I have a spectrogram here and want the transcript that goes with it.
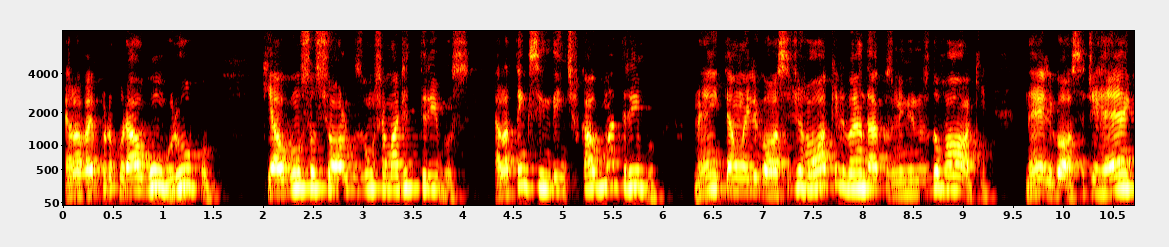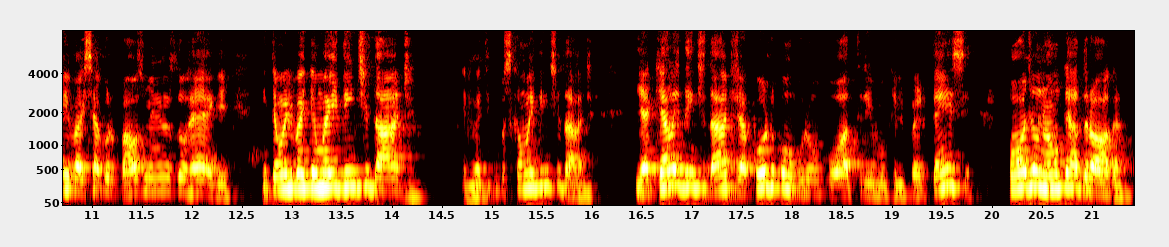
ela vai procurar algum grupo que alguns sociólogos vão chamar de tribos. Ela tem que se identificar alguma tribo, né? Então ele gosta de rock, ele vai andar com os meninos do rock né? Ele gosta de reggae, vai se agrupar os meninos do reggae. Então ele vai ter uma identidade. Ele vai ter que buscar uma identidade. E aquela identidade, de acordo com o grupo ou a tribo que ele pertence, pode ou não ter a droga.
